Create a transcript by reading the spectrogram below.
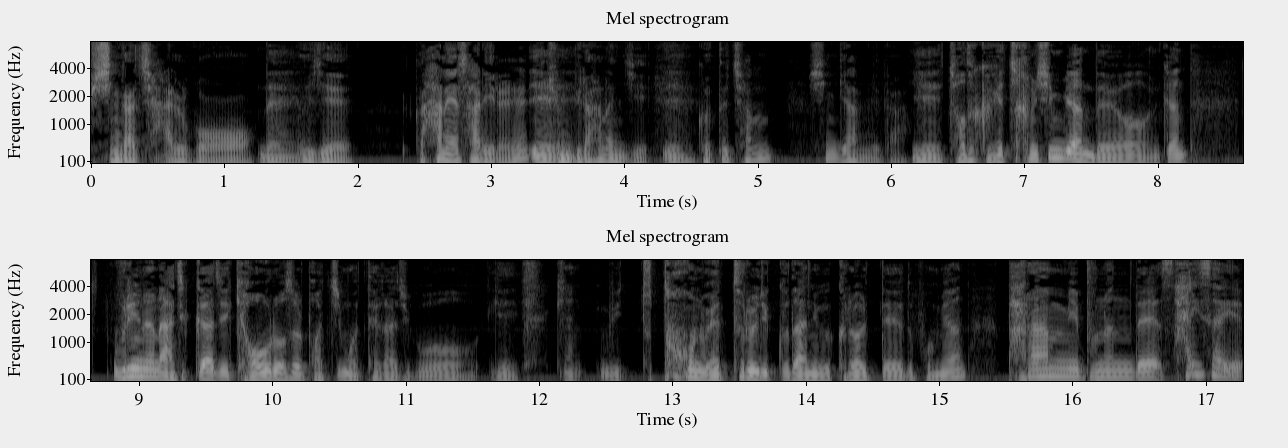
귀신같이 알고 네. 이제 그 한해 살이를 예. 준비를 하는지 예. 그것도 참 신기합니다. 예, 저도 그게 참 신비한데요. 그러니까 우리는 아직까지 겨울 옷을 벗지 못해가지고 이게 그냥 두터운 외투를 입고 다니고 그럴 때에도 보면 바람이 부는데 사이사이에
